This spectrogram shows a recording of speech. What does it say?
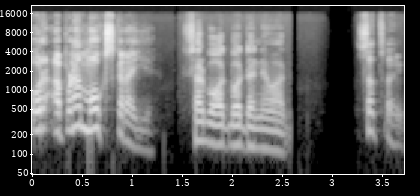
और अपना मोक्ष कराइए। सर बहुत बहुत धन्यवाद। सत साई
